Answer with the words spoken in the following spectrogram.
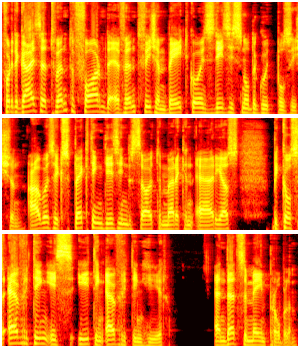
for the guys that went to farm the event fish and bait coins, this is not a good position. I was expecting this in the South American areas because everything is eating everything here. And that's the main problem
